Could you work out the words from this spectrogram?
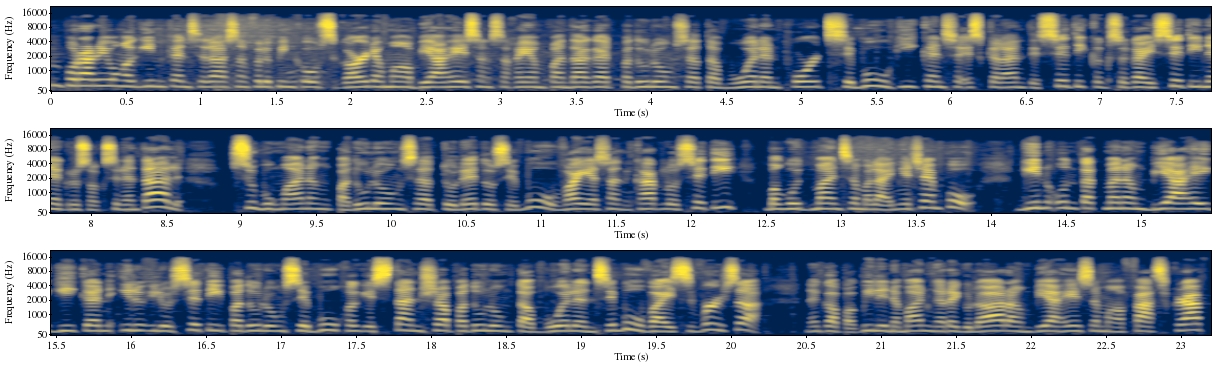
Temporaryo nga ginkansela sa Philippine Coast Guard ang mga biyahe sang sakayang pandagat padulong sa Tabuelan Port, Cebu gikan sa Escalante City kag Sagay City, Negros Occidental. Subong man ang padulong sa Toledo, Cebu via San Carlos City bangod man sa malain nga tiyempo. Ginuntat man ang biyahe gikan Iloilo City padulong Cebu kag Estancia padulong Tabuelan, Cebu vice versa. Nagapabili naman nga regular ang biyahe sa mga fast craft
